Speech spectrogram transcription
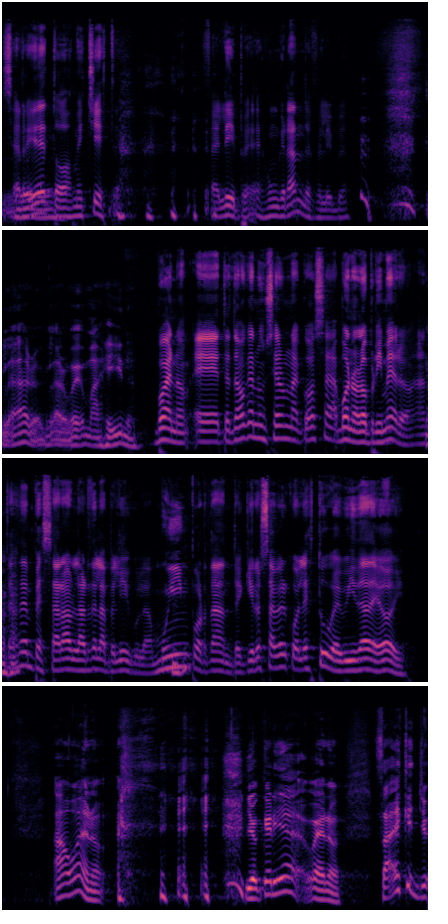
se ríe de todos mis chistes. Felipe, es un grande Felipe. Claro, claro, me imagino. Bueno, eh, te tengo que anunciar una cosa. Bueno, lo primero, antes de empezar a hablar de la película, muy importante, quiero saber cuál es tu bebida de hoy. Ah, bueno. yo quería, bueno, sabes que yo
